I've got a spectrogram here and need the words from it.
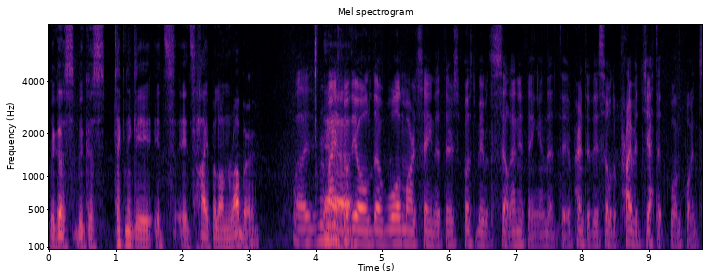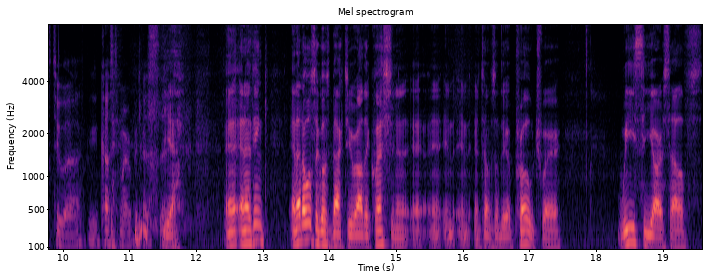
because because technically it's it's hypalon rubber. Well, it reminds me Uh, of the old uh, Walmart saying that they're supposed to be able to sell anything, and that they, apparently they sold a private jet at one point to a customer because uh, yeah. And, and i think and that also goes back to your other question in, in, in, in terms of the approach where we see ourselves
